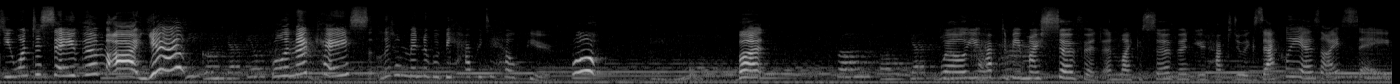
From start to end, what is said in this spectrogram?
Do you want to save them? Uh, yeah! Well, in that case, little Midna would be happy to help you. Woo! But, well, you have to be my servant, and like a servant, you'd have to do exactly as I say.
